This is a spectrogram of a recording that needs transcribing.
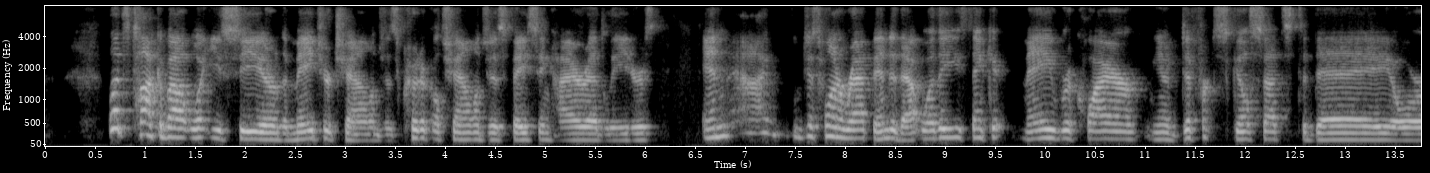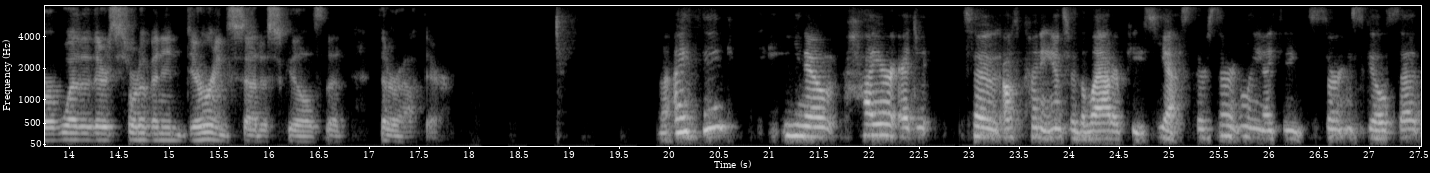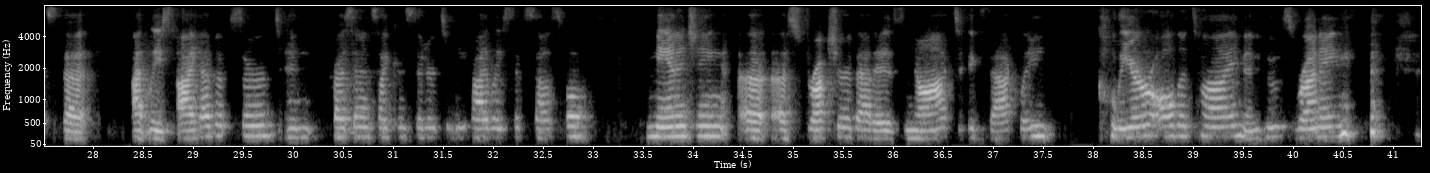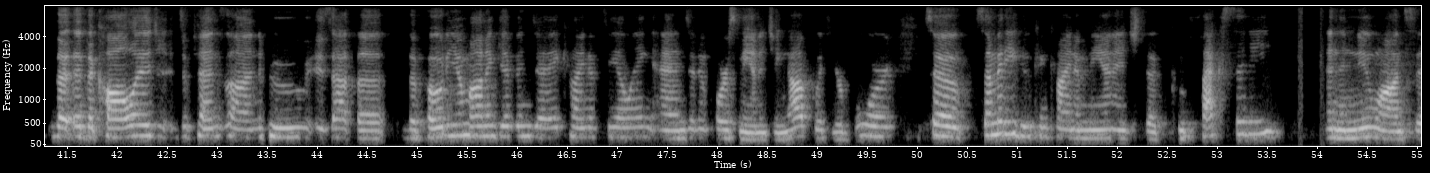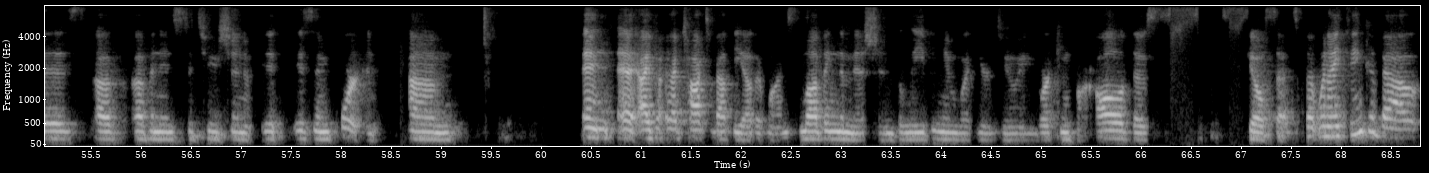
Let's talk about what you see are the major challenges, critical challenges facing higher ed leaders. And I just want to wrap into that whether you think it may require you know different skill sets today or whether there's sort of an enduring set of skills that, that are out there. I think, you know, higher education so I'll kind of answer the latter piece. Yes, there's certainly, I think, certain skill sets that at least I have observed in presidents I consider to be highly successful, managing a, a structure that is not exactly clear all the time and who's running. The, the college depends on who is at the, the podium on a given day kind of feeling and, and of course managing up with your board. So somebody who can kind of manage the complexity and the nuances of, of an institution is important. Um, and uh, I've, I've talked about the other ones loving the mission, believing in what you're doing, working hard, all of those skill sets. But when I think about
